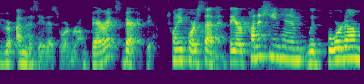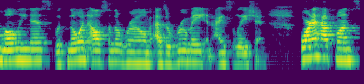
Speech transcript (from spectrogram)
I'm going to say this word wrong. Barracks, barracks, yeah, 24 7. They are punishing him with boredom, loneliness, with no one else in the room as a roommate in isolation. Four and a half months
